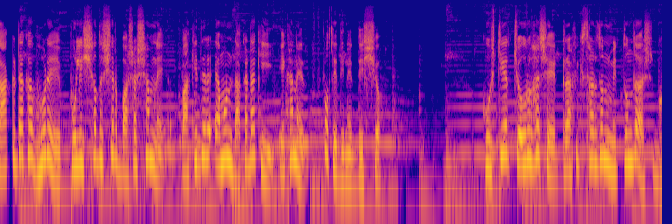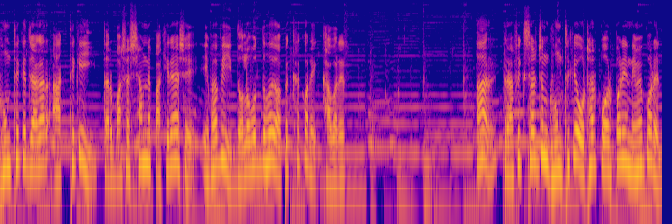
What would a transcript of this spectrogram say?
কাক ডাকা ভোরে পুলিশ সদস্যের বাসার সামনে পাখিদের এমন ডাকাডাকি এখানের প্রতিদিনের দৃশ্য। কুষ্টিয়ার চৌরহাসে ট্রাফিক সার্জন মৃত্যুন দাস ঘুম থেকে জাগার আগ থেকেই তার বাসার সামনে পাখিরা আসে এভাবেই দলবদ্ধ হয়ে অপেক্ষা করে খাবারের। আর ট্রাফিক সার্জন ঘুম থেকে ওঠার পরপরই নেমে পড়েন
